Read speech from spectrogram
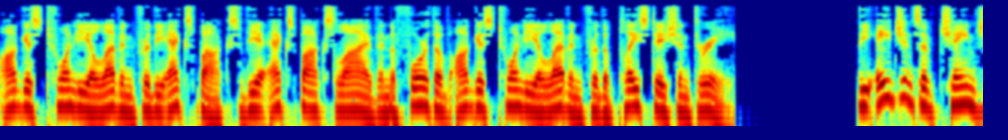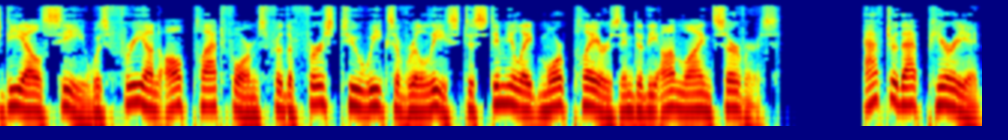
August 2011 for the Xbox via Xbox Live and 4 August 2011 for the PlayStation 3. The Agents of Change DLC was free on all platforms for the first two weeks of release to stimulate more players into the online servers. After that period,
